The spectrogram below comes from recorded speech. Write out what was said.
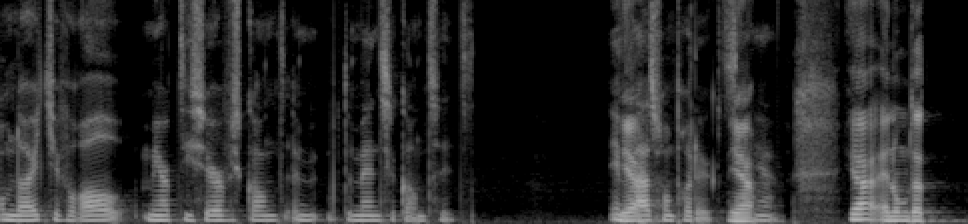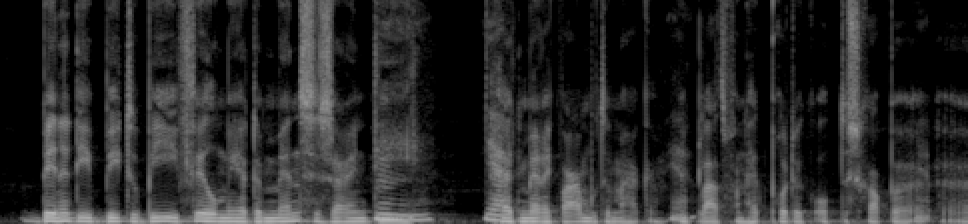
Omdat je vooral meer op die servicekant en op de mensenkant zit. In Ja. plaats van product. Ja. ja. Ja, en omdat binnen die B2B veel meer de mensen zijn die Mhm. Ja. het merk waar moeten maken. In plaats van het product op de schappen eh,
